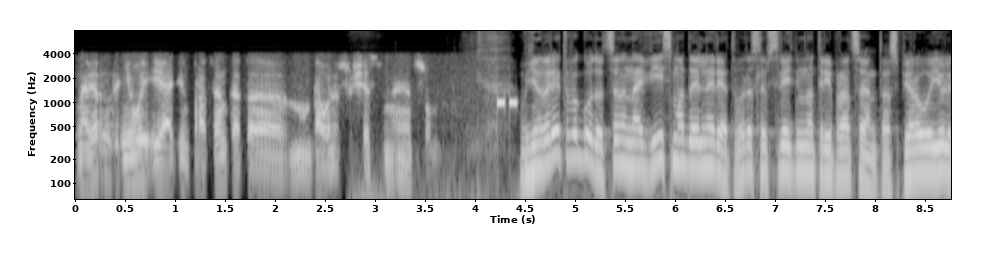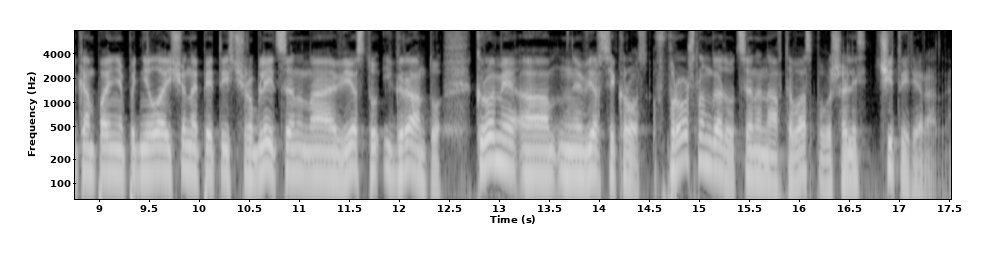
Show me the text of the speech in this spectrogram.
наверное, для него и один процент это довольно существенная сумма. В январе этого года цены на весь модельный ряд выросли в среднем на 3%. С 1 июля компания подняла еще на 5000 рублей цены на Весту и Гранту, кроме э, версии Кросс. В прошлом году цены на АвтоВАЗ повышались 4 раза.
